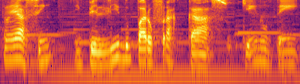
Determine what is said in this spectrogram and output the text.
Então é assim, impelido para o fracasso. Quem não tem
